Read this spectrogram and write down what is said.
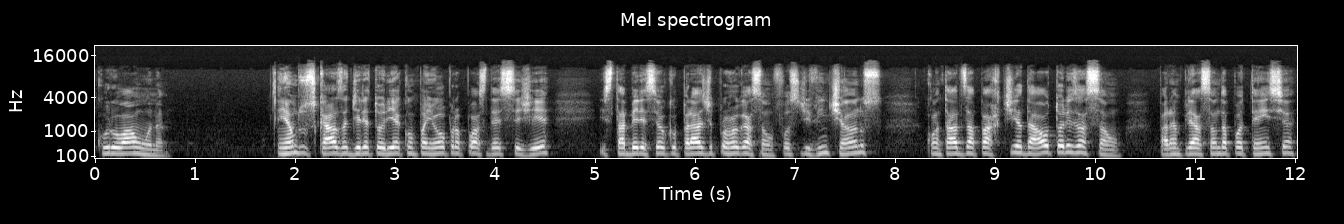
Curuá Una. Em ambos os casos, a diretoria acompanhou a proposta da SCG e estabeleceu que o prazo de prorrogação fosse de 20 anos, contados a partir da autorização para ampliação da potência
